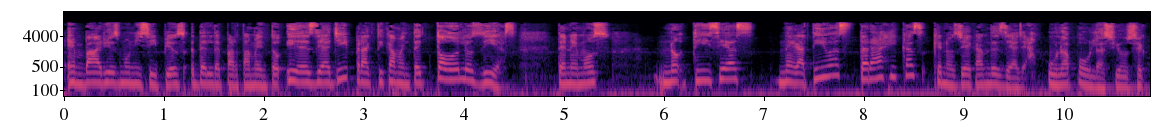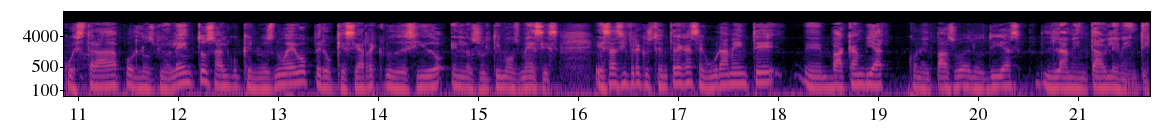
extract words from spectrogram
en varios municipios del departamento y desde allí prácticamente todos los días tenemos noticias negativas, trágicas, que nos llegan desde allá. Una población secuestrada por los violentos, algo que no es nuevo, pero que se ha recrudecido en los últimos meses. Esa cifra que usted entrega seguramente eh, va a cambiar con el paso de los días, lamentablemente.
